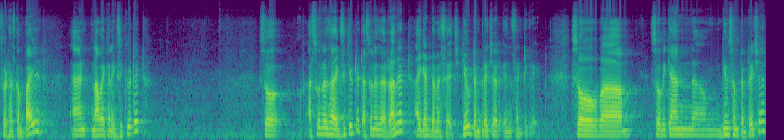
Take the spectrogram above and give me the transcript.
so it has compiled and now I can execute it. So as soon as I execute it, as soon as I run it, I get the message give temperature in centigrade. So, um, so we can um, give some temperature.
